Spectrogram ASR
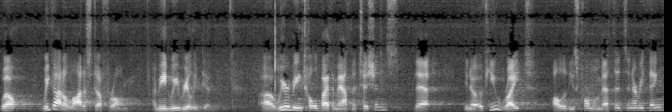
Well, we got a lot of stuff wrong. I mean, we really did. Uh, we were being told by the mathematicians that, you know, if you write all of these formal methods and everything,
